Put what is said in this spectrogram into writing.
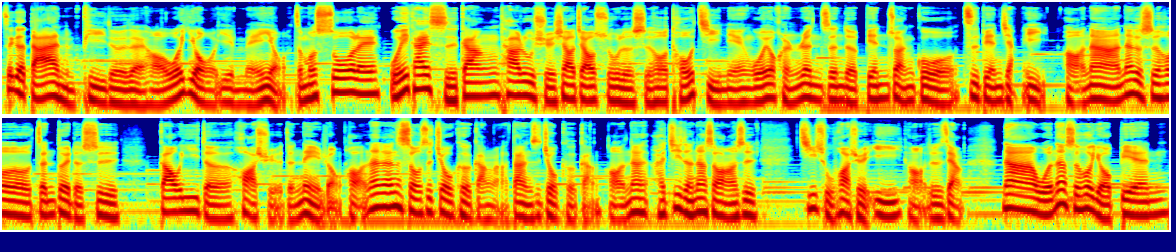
这个答案很屁，对不对？哈，我有也没有，怎么说嘞？我一开始刚踏入学校教书的时候，头几年我有很认真的编撰过自编讲义。好，那那个时候针对的是高一的化学的内容。好，那那时候是旧课纲啊，当然是旧课纲。好，那还记得那时候好像是基础化学一，好，就是这样。那我那时候有编。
